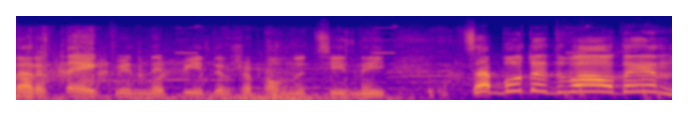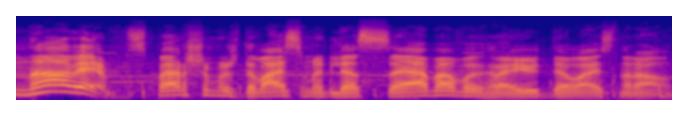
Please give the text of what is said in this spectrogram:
на ретейк він не піде вже повноцінний. Це буде 2-1 Наві. З першими ж девайсами для себе виграють девайсний раунд.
